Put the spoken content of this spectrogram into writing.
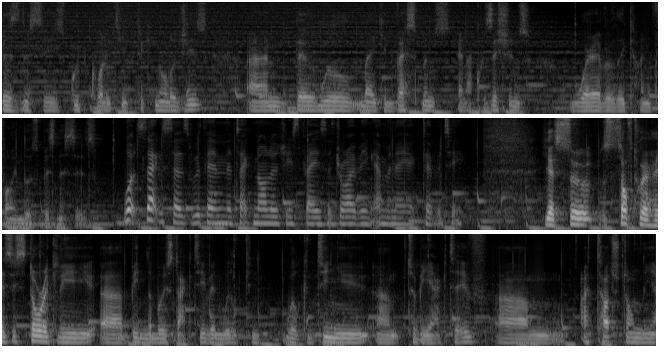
businesses, good quality technologies, and they will make investments and acquisitions wherever they can find those businesses. What sectors within the technology space are driving M&A activity? Yes, so software has historically uh, been the most active and will, con will continue um, to be active. Um, I touched on the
